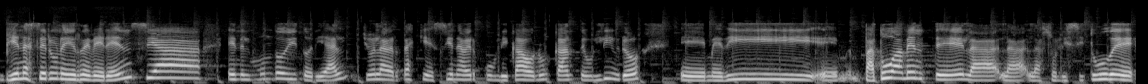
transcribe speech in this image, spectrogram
viene a ser una irreverencia en el mundo editorial. Yo la verdad es que sin haber publicado nunca antes un libro, eh, me di eh, patudamente la, la solicitud de,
